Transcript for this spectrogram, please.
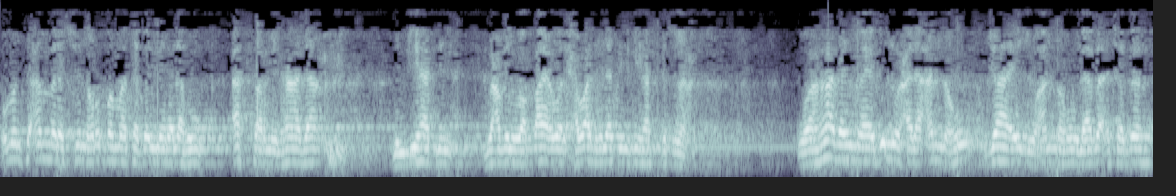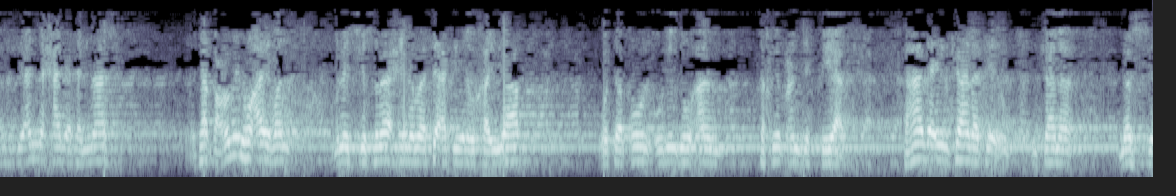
ومن تأمل السنة ربما تبين له أكثر من هذا من جهة بعض الوقائع والحوادث التي فيها استثناء. وهذا مما يدل على أنه جائز وأنه لا بأس به لأن حاجة الناس تقع. منه أيضا من الاستثناء حينما تأتي إلى الخياط وتقول أريد أن تخيط عندي الثياب. فهذا إن كانت إن كان نفس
